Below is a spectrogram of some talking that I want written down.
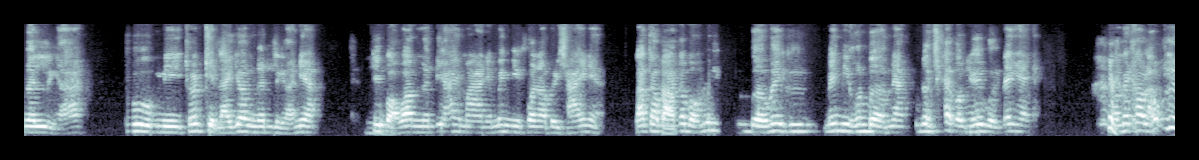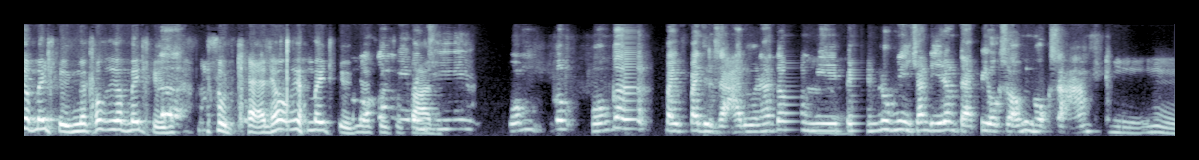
เงินเหลือ ผู้มีธุรกิจรายย่อยเงินเหลือเนี่ย ที่บอกว่าเงินที่ให้มาเนี่ยไม่มีคนเอาไปใช้เนี่ย รัฐบาลก็บอกไม่มีคนเบิกไม่คือ ไม่มีคนเบิกเนี่ยคุณต้องใช้บอกจะให้เบิกได้ไงมันไม่เข้าหลักเขาเอื้อมไม่ถึงนะเขาเอื้อมไม่ถึงมันสุดแขนเขาเอื้อมไม่ถึงบอนะกคุว่าณสุมีบัปาญนชีผมก็ผผมก็ไปไปศึกษาดูนะ ต้องมีเป็นลูกหนี้ชั้นดีตั้งแต่ปีหกสองถึงหกสามอืมอืม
